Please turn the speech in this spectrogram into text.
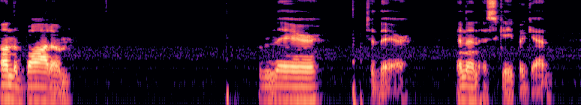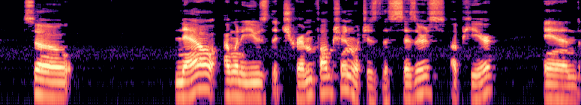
on the bottom from there to there and then escape again. So now I'm going to use the trim function, which is the scissors up here and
